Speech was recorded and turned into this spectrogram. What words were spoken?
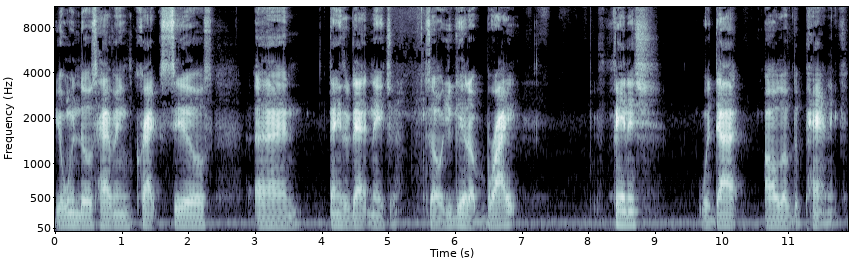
your windows having cracked seals and things of that nature. So you get a bright finish without all of the panic.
